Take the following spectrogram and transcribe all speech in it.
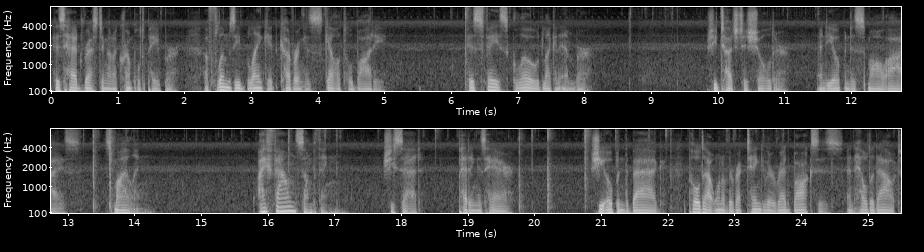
his head resting on a crumpled paper, a flimsy blanket covering his skeletal body. His face glowed like an ember. She touched his shoulder, and he opened his small eyes, smiling. I found something, she said, petting his hair. She opened the bag, pulled out one of the rectangular red boxes, and held it out.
